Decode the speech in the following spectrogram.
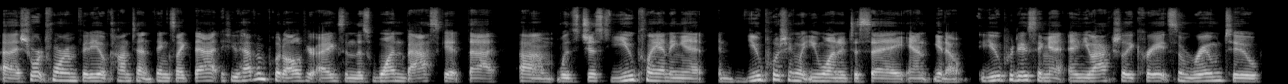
uh, short form video content, things like that, if you haven't put all of your eggs in this one basket that um, was just you planning it and you pushing what you wanted to say and you know you producing it and you actually create some room to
